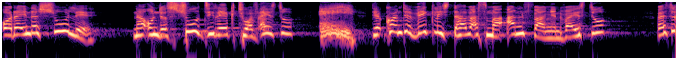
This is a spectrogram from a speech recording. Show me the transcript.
Oder in der Schule. Na, und der Schuldirektor, weißt du, ey, der konnte wirklich da was mal anfangen, weißt du? Weißt du,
